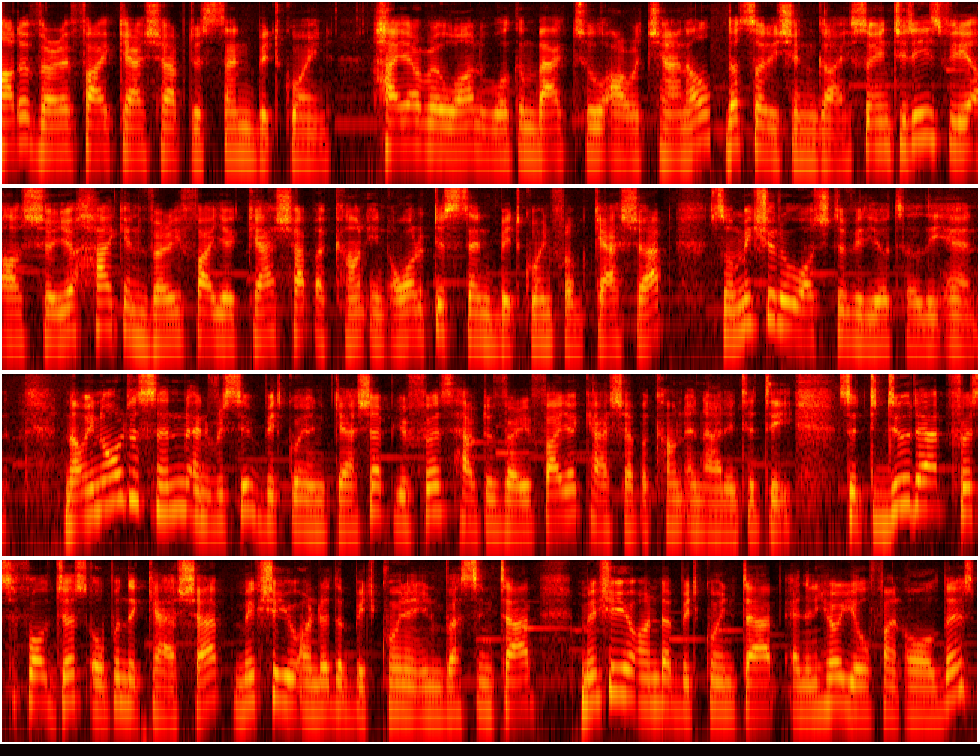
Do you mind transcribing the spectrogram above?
How to verify Cash App to send Bitcoin. Hi everyone, welcome back to our channel, The Solution Guy. So in today's video, I'll show you how you can verify your Cash App account in order to send Bitcoin from Cash App. So make sure to watch the video till the end. Now in order to send and receive Bitcoin in Cash App, you first have to verify your Cash App account and identity. So to do that, first of all, just open the Cash App. Make sure you're under the Bitcoin and Investing tab. Make sure you're under Bitcoin tab and then here you'll find all this.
